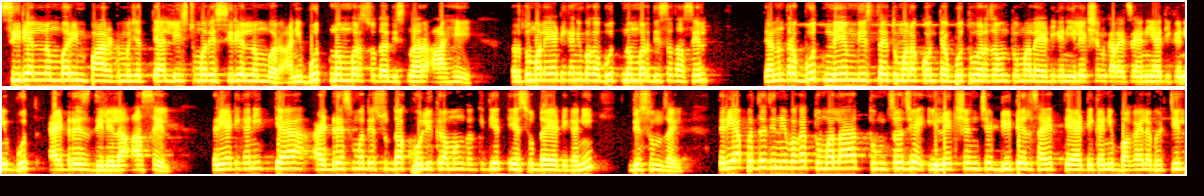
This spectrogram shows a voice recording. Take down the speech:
सिरियल नंबर इन पार्ट म्हणजे त्या लिस्टमध्ये सिरियल नंबर आणि बुथ नंबर सुद्धा दिसणार आहे. तर तुम्हाला या ठिकाणी बघा बुथ नंबर दिसत असेल. त्यानंतर बुथ नेम दिसतंय तुम्हाला कोणत्या बुथवर जाऊन तुम्हाला या ठिकाणी इलेक्शन करायचं आणि या ठिकाणी बुथ ऍड्रेस दिलेला असेल. तर या ठिकाणी त्या ऍड्रेसमध्ये सुद्धा खोली क्रमांक किती आहे ते सुद्धा या ठिकाणी दिसून जाईल. तर या पद्धतीने बघा तुम्हाला तुमचं जे इलेक्शनचे डिटेल्स आहेत ते या ठिकाणी बघायला भेटतील.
